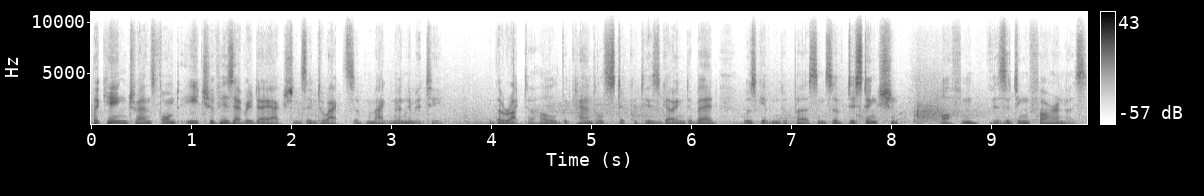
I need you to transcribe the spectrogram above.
The king transformed each of his everyday actions into acts of magnanimity. The right to hold the candlestick at his going to bed was given to persons of distinction, often visiting foreigners,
